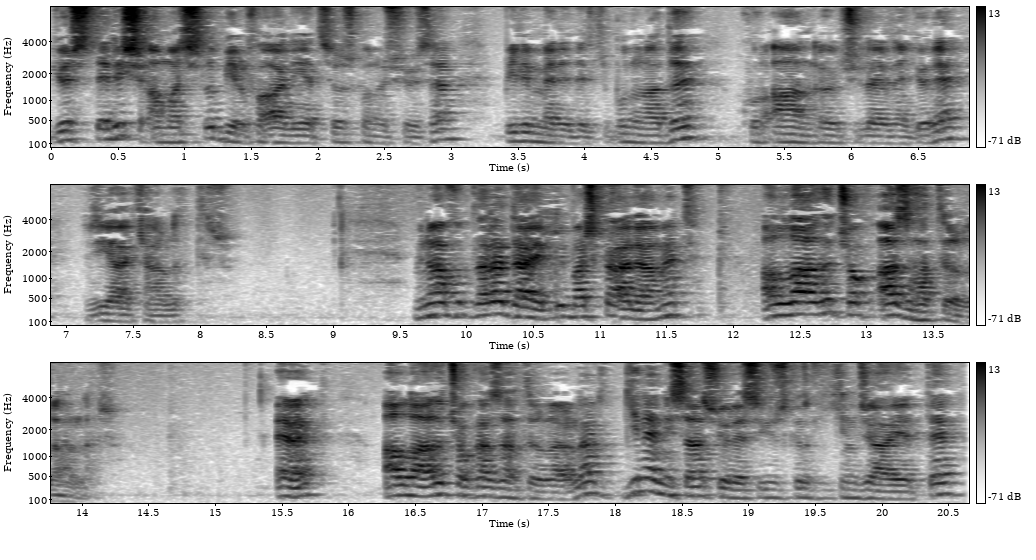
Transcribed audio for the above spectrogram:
gösteriş amaçlı bir faaliyet söz konusuysa bilinmelidir ki bunun adı Kur'an ölçülerine göre riyakarlıktır. Münafıklara dair bir başka alamet Allah'ı çok az hatırlarlar. Evet, Allah'ı çok az hatırlarlar. Yine Nisa suresi 142. ayette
